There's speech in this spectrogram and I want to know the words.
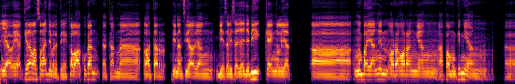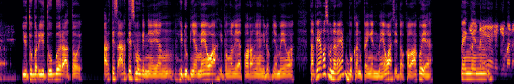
Iya, ya kita langsung aja berarti ya. Kalau aku kan eh, karena latar finansial yang biasa-biasa aja, jadi kayak ngelihat eh ngebayangin orang-orang yang apa mungkin yang eh, youtuber-youtuber atau artis-artis mungkin ya yang hidupnya mewah gitu ngelihat orang yang hidupnya mewah. Tapi aku sebenarnya bukan pengen mewah sih tuh. Kalau aku ya pengen Pengennya kayak gimana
